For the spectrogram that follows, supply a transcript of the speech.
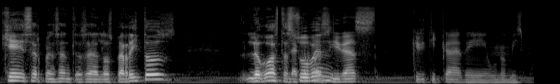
¿Qué es ser pensante? O sea, los perritos luego hasta la suben. capacidad crítica de uno mismo.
